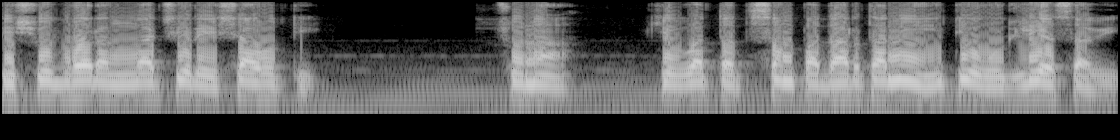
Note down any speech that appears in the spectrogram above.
ती शुभ्र रंगाची रेषा होती. चुना किंवा तत्सम पदार्थांनी ती ओढली असावी.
